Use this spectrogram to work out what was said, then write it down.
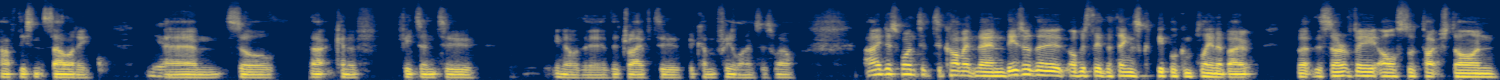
half decent salary. Yeah. Um, so that kind of feeds into you know the the drive to become freelance as well. I just wanted to comment then. These are the obviously the things people complain about, but the survey also touched on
